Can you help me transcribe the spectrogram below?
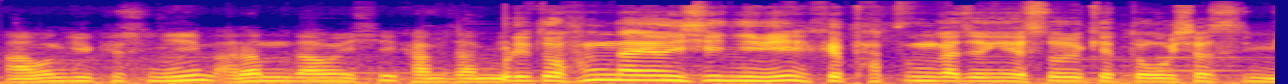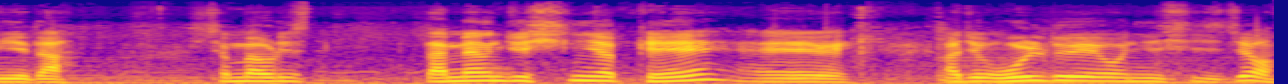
아, 원기 교수님 아름다운 시 감사합니다. 우리 또 황나연 시님이 그 바쁜 과정에서 이렇게 또 오셨습니다. 정말 우리 남양주 시인협회 에, 아주 올드웨어이시죠.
